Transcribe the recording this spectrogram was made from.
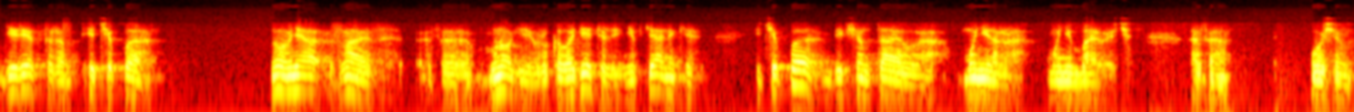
директором ЭЧП. Ну, меня знают это многие руководители, нефтяники. ИЧП Бекшентаева Мунира Мунибаевич. Это, в общем,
